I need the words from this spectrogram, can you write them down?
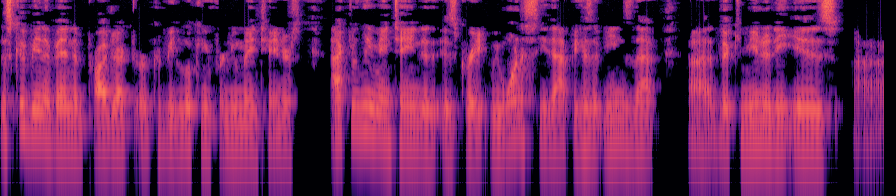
this could be an abandoned project or it could be looking for new maintainers. Actively maintained is, great. We want to see that because it means that uh, the community is uh,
